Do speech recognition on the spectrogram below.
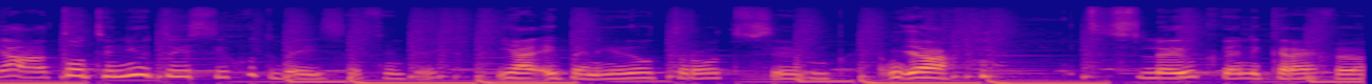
ja, tot nu toe is hij goed bezig, vind ik. Ja, ik ben heel trots. Ja, het is leuk en ik krijg uh,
